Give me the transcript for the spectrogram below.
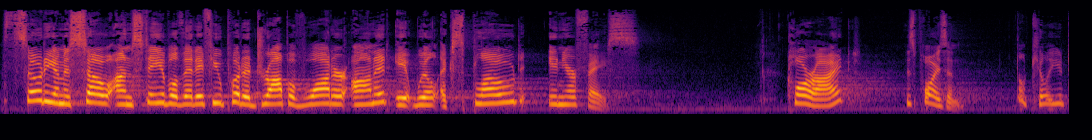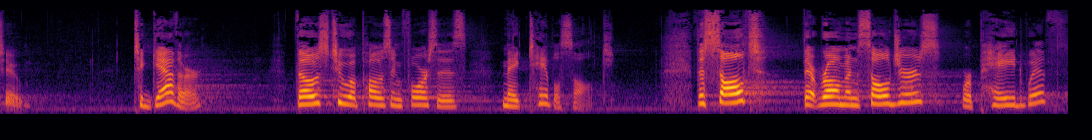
Sodium is so unstable that if you put a drop of water on it, it will explode in your face. Chloride is poison, it'll kill you too. Together, those two opposing forces make table salt. The salt that Roman soldiers were paid with,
